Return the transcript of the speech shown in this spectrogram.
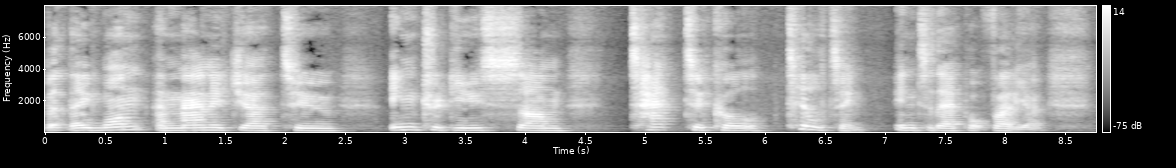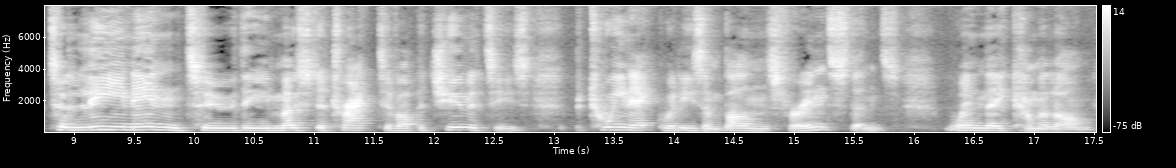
but they want a manager to introduce some tactical tilting into their portfolio to lean into the most attractive opportunities between equities and bonds, for instance, when they come along.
